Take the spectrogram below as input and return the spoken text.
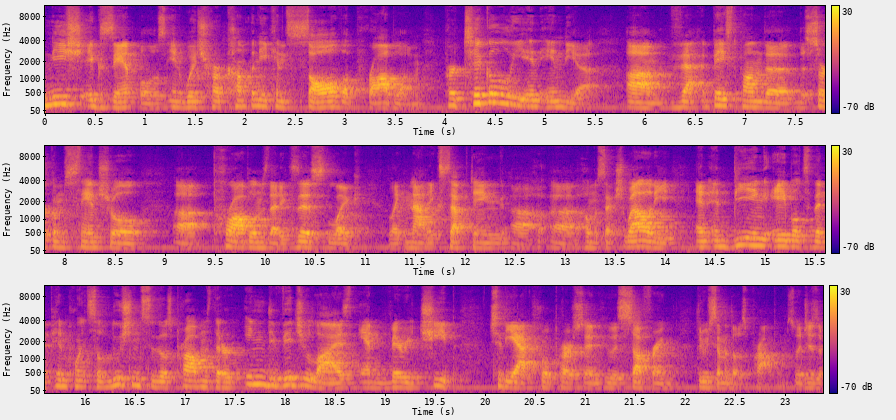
niche examples in which her company can solve a problem, particularly in India, um, that based upon the the circumstantial uh, problems that exist, like like not accepting uh, uh, homosexuality, and, and being able to then pinpoint solutions to those problems that are individualized and very cheap to the actual person who is suffering through some of those problems, which is a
